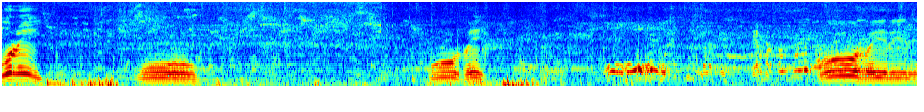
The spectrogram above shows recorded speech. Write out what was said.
ওরে ও ওরে ও রে রে রে।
